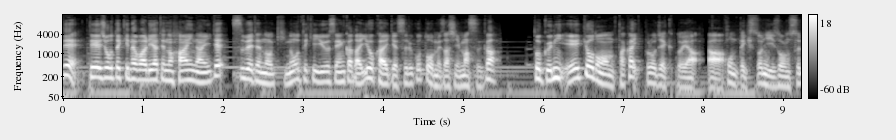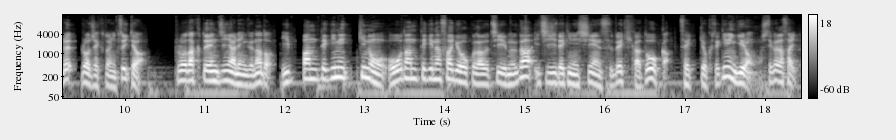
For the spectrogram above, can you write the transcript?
で、定常的な割り当ての範囲内で全ての機能的優先課題を解決することを目指しますが、特に影響度の高いプロジェクトやコンテキストに依存するプロジェクトについては、プロダクトエンジニアリングなど一般的に機能横断的な作業を行うチームが一時的に支援すべきかどうか積極的に議論をしてください。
